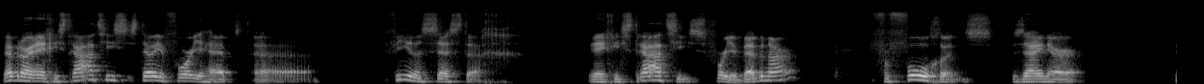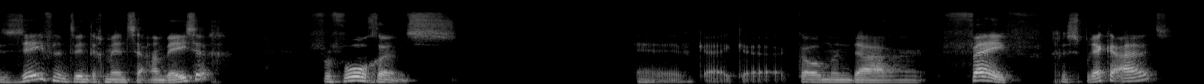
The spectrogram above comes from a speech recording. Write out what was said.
We hebben daar registraties. Stel je voor je hebt uh, eh, 64 registraties voor je webinar. Vervolgens zijn er 27 mensen aanwezig. Vervolgens, even kijken, komen daar vijf gesprekken uit.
